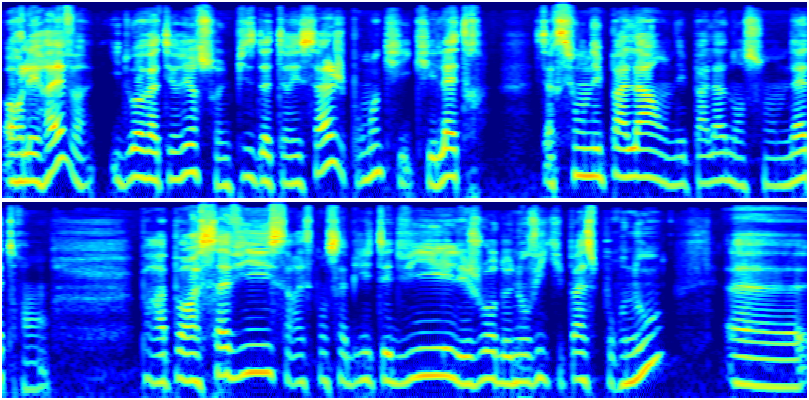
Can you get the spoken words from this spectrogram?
Or, les rêves, ils doivent atterrir sur une piste d'atterrissage, pour moi, qui, qui est l'être. C'est-à-dire que si on n'est pas là, on n'est pas là dans son être en, par rapport à sa vie, sa responsabilité de vie, les jours de nos vies qui passent pour nous, euh,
